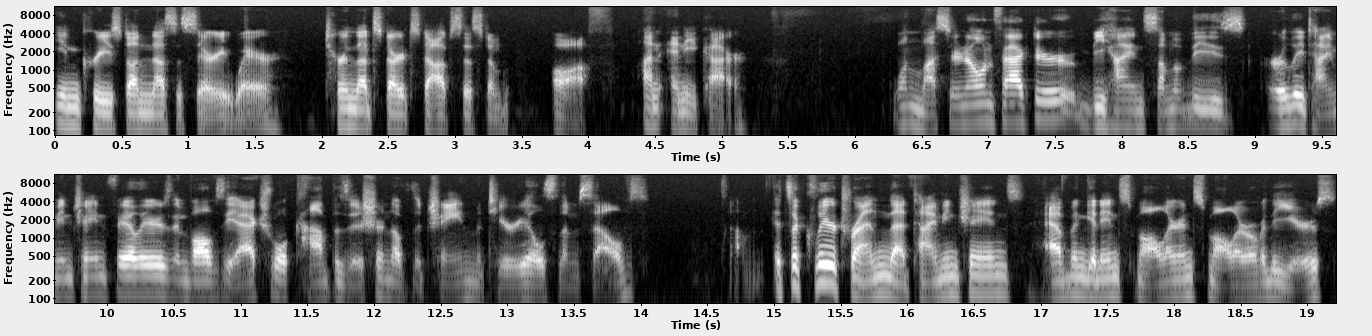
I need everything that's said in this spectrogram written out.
increased unnecessary wear. Turn that start stop system off on any car. One lesser known factor behind some of these early timing chain failures involves the actual composition of the chain materials themselves. Um, it's a clear trend that timing chains have been getting smaller and smaller over the years.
